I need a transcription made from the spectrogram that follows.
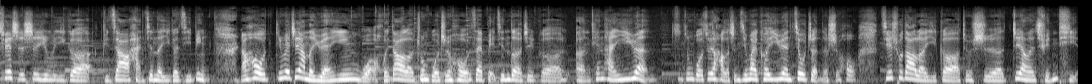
确实是因为一个比较罕见的一个疾病。然后因为这样的原因，我回到了中国之后，在北京的这个嗯天坛医院。中国最好的神经外科医院就诊的时候，接触到了一个就是这样的群体，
